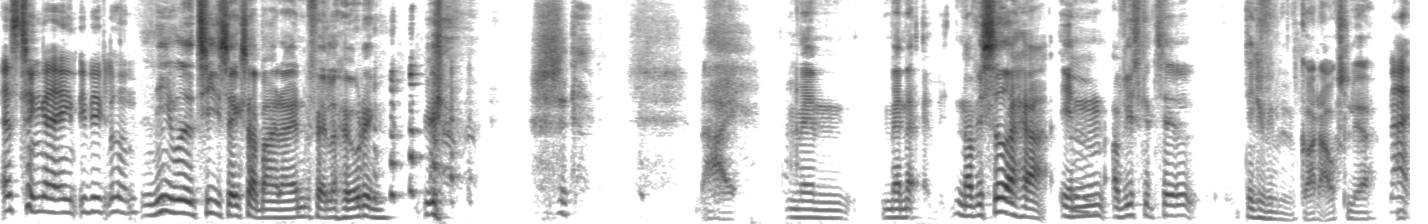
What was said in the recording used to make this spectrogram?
altså tænker jeg egentlig i virkeligheden. 9 ud af 10 sexarbejdere anbefaler høvding. Nej, men, men når vi sidder her inden, mm. og vi skal til, det kan vi vel godt afsløre. Nej,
